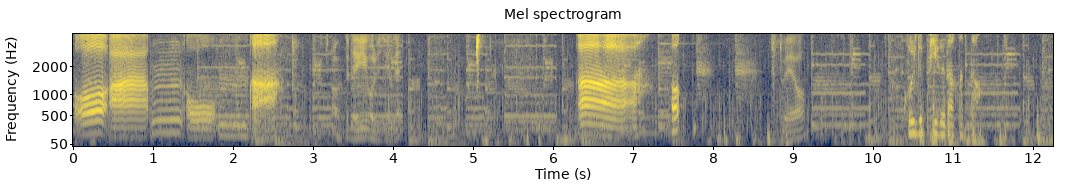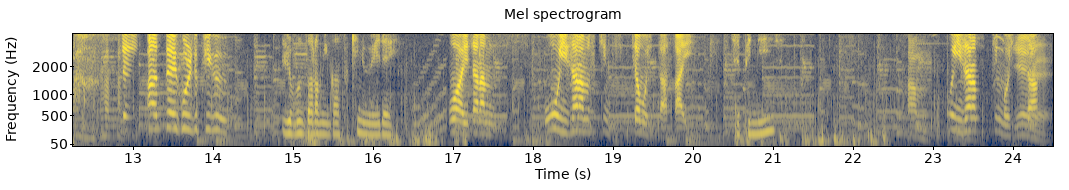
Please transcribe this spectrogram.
어, 아, 음, 어, 음, 아. 아, 그 4개 걸리지, 근데? 아, 왜요? 골드피그 나갔다. 네, 안 돼, 골드피그. 일본 사람인가 스킨이 왜 이래? 와, 이 사람, 오, 이 사람 스킨 진짜 멋있다, 싸이. 제피니즈? 3, 오, 이 사람 스킨 멋있다. 1,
